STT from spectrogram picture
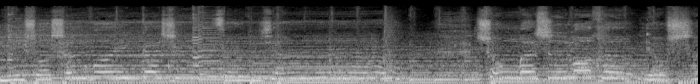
你说生活应该是怎样？充满失落和忧伤。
